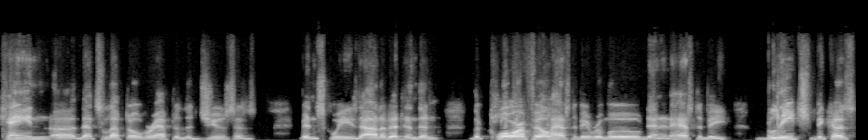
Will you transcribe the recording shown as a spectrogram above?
cane that's left over after the juice has been squeezed out of it. And then the chlorophyll has to be removed, and it has to be bleached because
